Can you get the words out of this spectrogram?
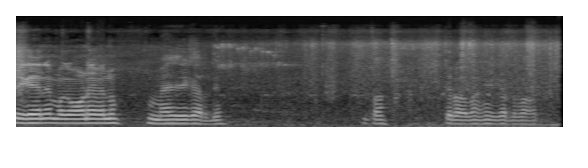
ਇਹ ਕਹਿੰਦੇ ਨੇ, ਮੰਗਵਾਉਣੇ ਮੈਨੂੰ, ਮੈਸੇਜ ਕਰ ਦਿਓ। ਆਪਾਂ ਕਰਾ ਦਾਂਗੇ ਗੱਲਬਾਤ।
